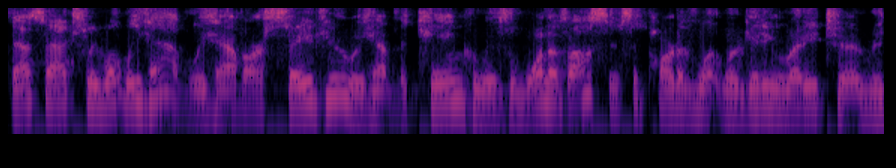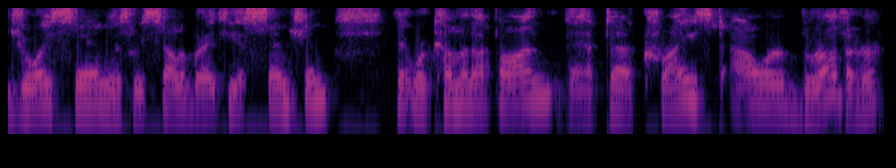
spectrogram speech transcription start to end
that's actually what we have. We have our Savior, we have the King who is one of us. It's a part of what we're getting ready to rejoice in as we celebrate the ascension that we're coming up on, that uh, Christ, our brother,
